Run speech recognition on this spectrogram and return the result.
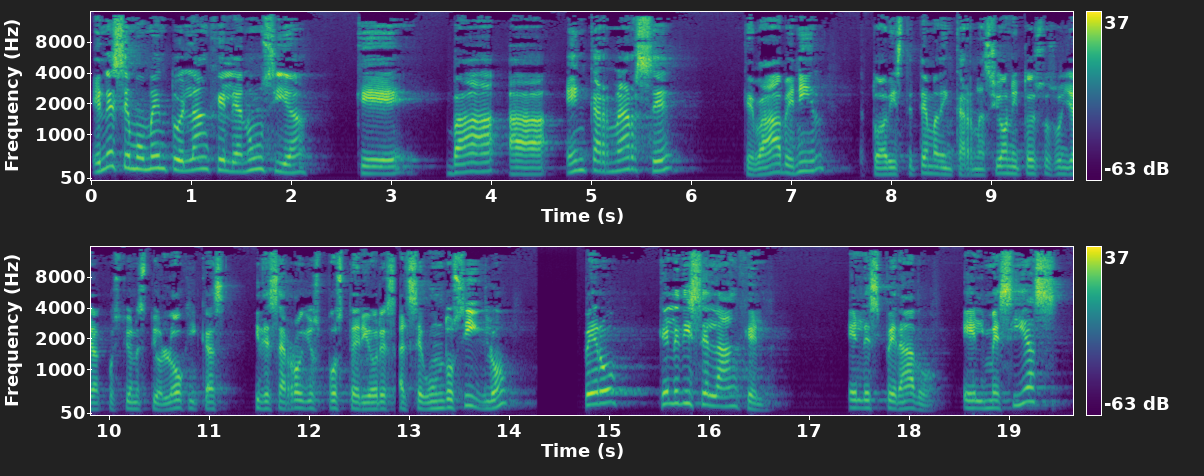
En ese momento el ángel le anuncia que va a encarnarse, que va a venir, todavía este tema de encarnación y todo eso son ya cuestiones teológicas desarrollos posteriores al segundo siglo, pero ¿qué le dice el ángel? El esperado, el Mesías,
